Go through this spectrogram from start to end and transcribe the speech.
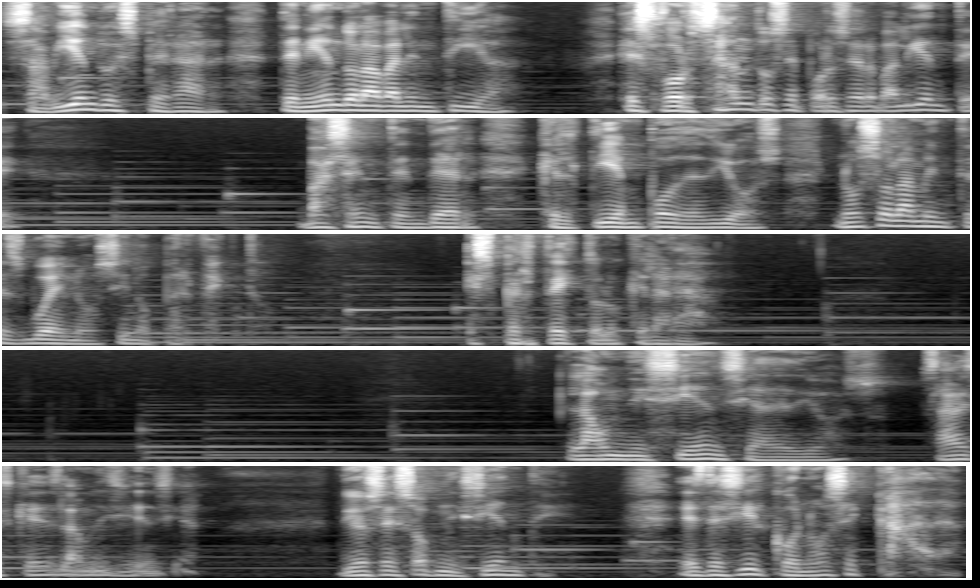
sabiendo esperar, teniendo la valentía, esforzándose por ser valiente, vas a entender que el tiempo de Dios no solamente es bueno, sino perfecto. Es perfecto lo que Él hará. La omnisciencia de Dios. ¿Sabes qué es la omnisciencia? Dios es omnisciente. Es decir, conoce cada,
